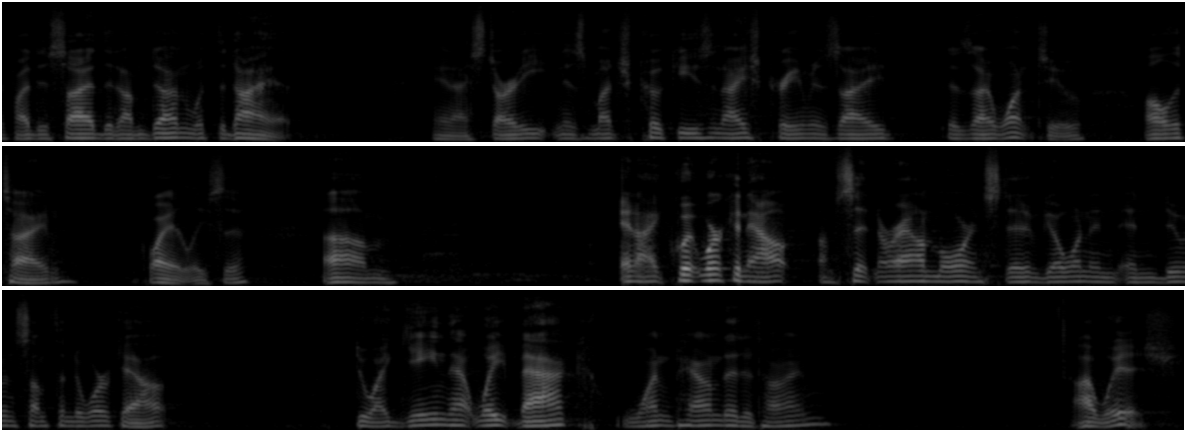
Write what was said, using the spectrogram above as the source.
if I decide that I'm done with the diet and I start eating as much cookies and ice cream as I, as I want to all the time? Quiet, Lisa. Um, and I quit working out. I'm sitting around more instead of going and, and doing something to work out. Do I gain that weight back one pound at a time? I wish.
